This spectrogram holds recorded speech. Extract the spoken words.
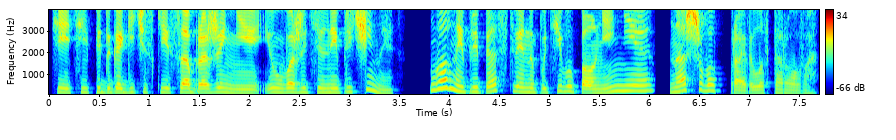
Все эти педагогические соображения и уважительные причины – главные препятствия на пути выполнения нашего правила второго.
